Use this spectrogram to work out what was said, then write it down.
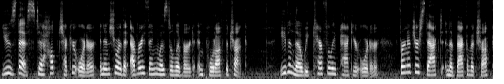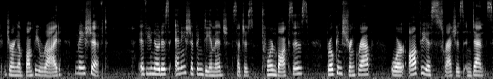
Use this to help check your order and ensure that everything was delivered and pulled off the truck. Even though we carefully pack your order, furniture stacked in the back of a truck during a bumpy ride may shift. If you notice any shipping damage, such as torn boxes, broken shrink wrap, or obvious scratches and dents,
